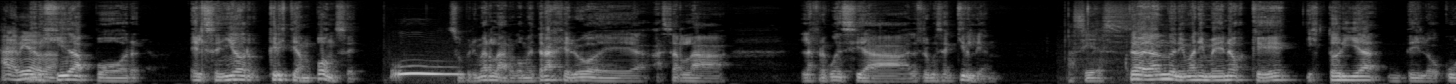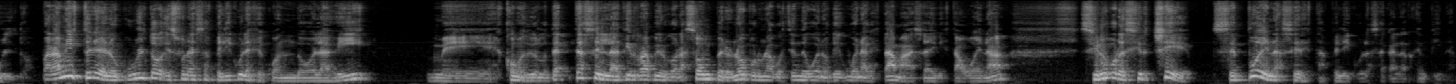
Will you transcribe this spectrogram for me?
A la mierda. dirigida por el señor Cristian Ponce. Uh, Su primer largometraje luego de hacer la, la frecuencia la frecuencia Kirlian. Así es. Estoy hablando ni más ni menos que Historia del Oculto. Para mí, Historia del Oculto es una de esas películas que cuando las vi, me. Es como decirlo, te, te hacen latir rápido el corazón, pero no por una cuestión de, bueno, qué buena que está, más allá de que está buena, sino por decir, che, se pueden hacer estas películas acá en la Argentina.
